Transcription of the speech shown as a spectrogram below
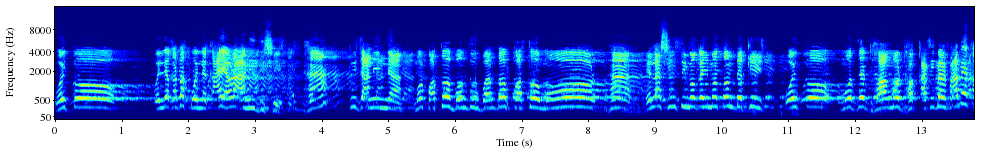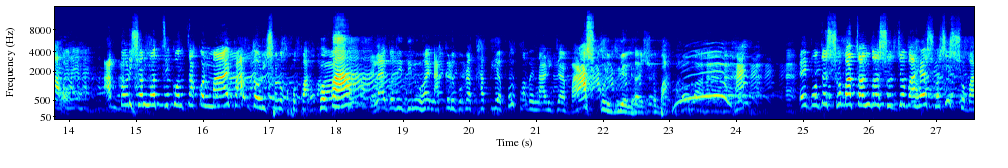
ওই তো ওই লেখাটা কইলে কায় ওরা আনি দিছে। হ্যাঁ? তুই জানিস না মোর কত বন্ধু বান্ধব কত মোর হ্যাঁ? এলা সিং তুই মোক এই মতন দেখিস। ওই তো মোর যে ঢক মোর ঢক কাটিবার পাবে কাহ? আগ দড়িশন মোর চিকন চাকন মাই পাঁচ দড়িশন খোপা। খোপা? এলাই যদি দিনু হয় নাকের উপরটা ছাতিয়া ফুল তবে নারীটা বাস করে বিড়েল হয় শোভা। হ্যাঁ? এই বোধের শোভা চন্দ্র সূর্য বাহে শশীর শোভা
